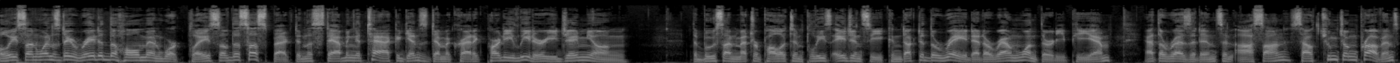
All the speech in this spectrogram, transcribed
Police on Wednesday raided the home and workplace of the suspect in the stabbing attack against Democratic Party leader Lee Jae-myung. The Busan Metropolitan Police Agency conducted the raid at around 1:30 p.m. at the residence in Asan, South Chungcheong Province,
